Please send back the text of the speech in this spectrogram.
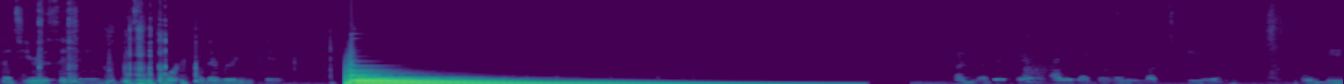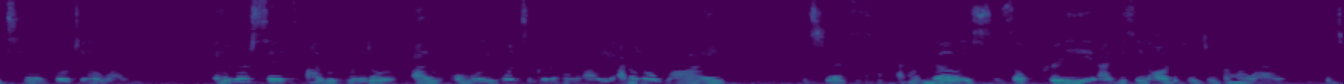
that's your decision. Support whatever you pick. Another thing I would like really love to do would be to go to Hawaii. Ever since I was little, I've always wanted to go to Hawaii. I don't know why. It's just, I don't know. It's just so pretty. I'd be seeing all the pictures from Hawaii. It's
